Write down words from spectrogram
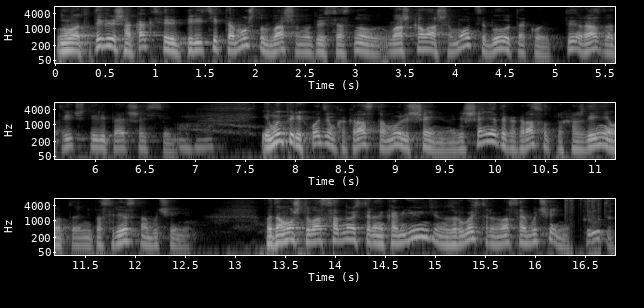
Вот, ты говоришь, а как теперь перейти к тому, чтобы ваша, ну, то есть, ну, ваш коллаж эмоций был вот такой. Ты раз, два, три, четыре, пять, шесть, семь. Угу. И мы переходим как раз к тому решению. Решение это как раз вот прохождение вот непосредственно обучения. Потому что у вас с одной стороны комьюнити, но с другой стороны у вас и обучение. Круто,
